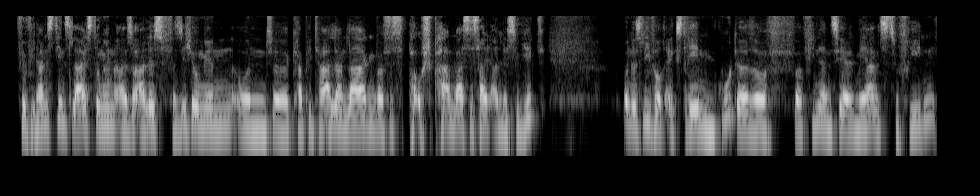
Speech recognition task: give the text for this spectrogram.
für Finanzdienstleistungen, also alles Versicherungen und äh, Kapitalanlagen, was es Bausparen, was es halt alles so gibt. Und es lief auch extrem gut, also war finanziell mehr als zufrieden.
